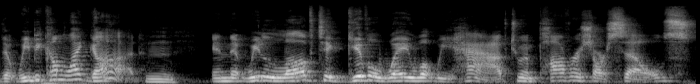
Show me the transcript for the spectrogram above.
that we become like God. Mm in that we love to give away what we have to impoverish ourselves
